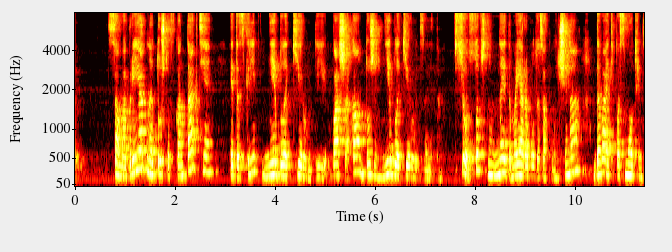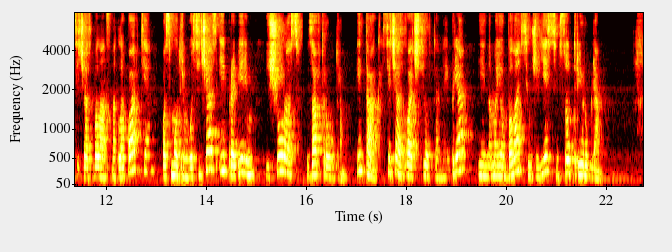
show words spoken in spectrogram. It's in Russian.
самое приятное то, что ВКонтакте этот скрипт не блокирует. И ваш аккаунт тоже не блокирует за это. Все, собственно, на этом моя работа закончена. Давайте посмотрим сейчас баланс на Глопарте, посмотрим его сейчас и проверим еще раз завтра утром. Итак, сейчас 24 ноября и на моем балансе уже есть 703 рубля.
